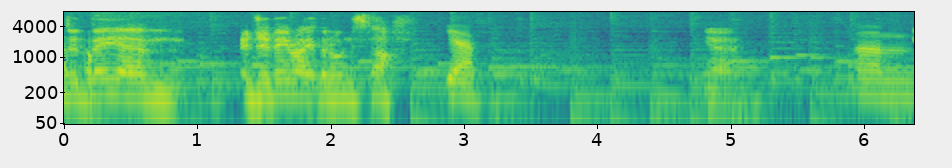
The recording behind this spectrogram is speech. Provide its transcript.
Did they um did they write their own stuff? Yeah. Yeah. Um.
